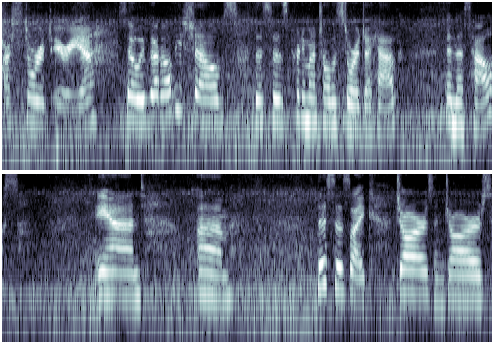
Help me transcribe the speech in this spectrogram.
our storage area. So we've got all these shelves. This is pretty much all the storage I have in this house. And um, this is like jars and jars,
